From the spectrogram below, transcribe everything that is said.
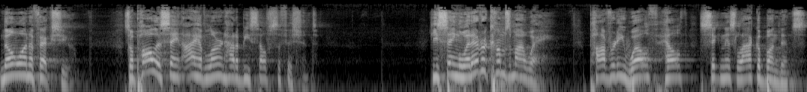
no one affects you. So Paul is saying, I have learned how to be self sufficient. He's saying, whatever comes my way poverty, wealth, health, sickness, lack, abundance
